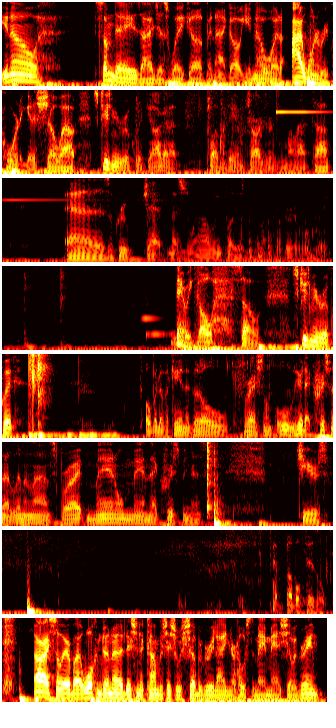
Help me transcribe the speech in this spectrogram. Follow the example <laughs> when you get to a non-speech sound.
You know, some days I just wake up and I go, you know what? I want to record and get a show out. Excuse me, real quick, y'all. I gotta plug my damn charger from my laptop. As a group chat message went out, let me plug this motherfucker in real quick. There we go. So, excuse me, real quick. Open up a can of good old fresh. lemon. Ooh, hear that crisp that lemon lime sprite? Man, oh man, that crispiness. Cheers. That bubble fizzled. All right, so everybody, welcome to another edition of Conversation with Shelby Green. I am your host, the main man, Shelby Green,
